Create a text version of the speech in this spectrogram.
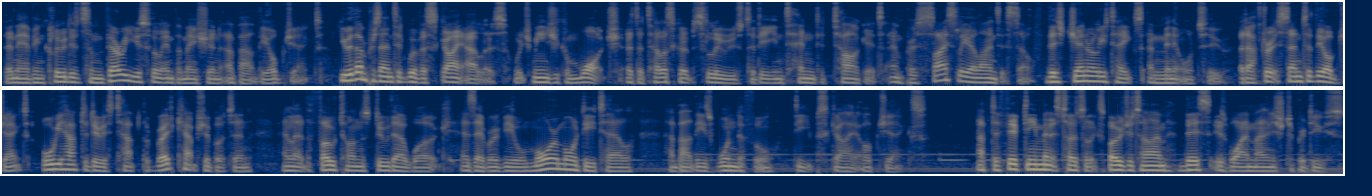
then they have included some very useful information about the object. You are then presented with a sky atlas, which means you can watch as the telescope slews to the intended target and precisely aligns itself. This generally takes a minute or two, but after it's centered the object, all you have to do is tap the red capture button and let the photons do their work as they reveal more and more detail about these wonderful deep sky objects. After 15 minutes total exposure time, this is what I managed to produce.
